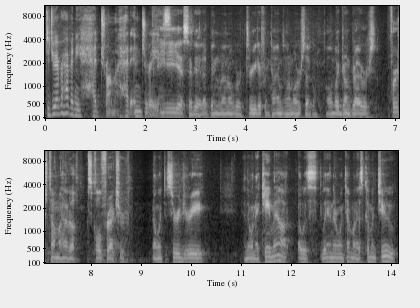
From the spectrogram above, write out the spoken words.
Did you ever have any head trauma, head injuries? Yes, I did. I've been run over three different times on a motorcycle, all by drunk drivers. First time I had a skull fracture. I went to surgery, and then when I came out, I was laying there one time when I was coming to,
